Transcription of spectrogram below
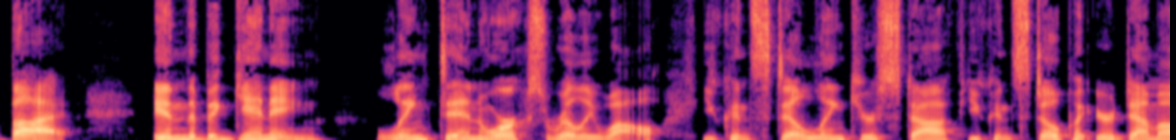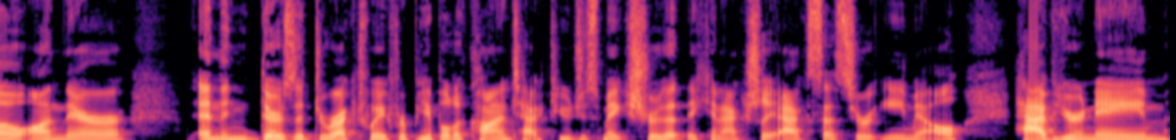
But in the beginning, LinkedIn works really well. You can still link your stuff. You can still put your demo on there. And then there's a direct way for people to contact you. Just make sure that they can actually access your email. Have your name.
